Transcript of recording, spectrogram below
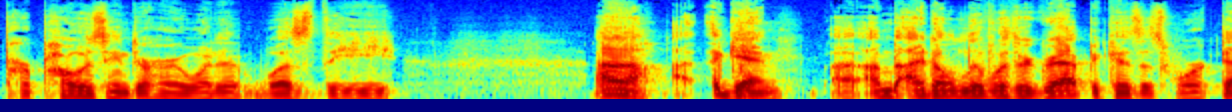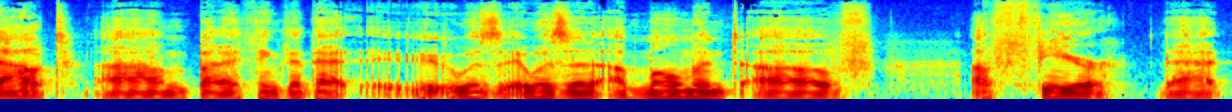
proposing to her what it was the I don't know. Again, I, I don't live with regret because it's worked out. Um, but I think that that it was it was a, a moment of of fear that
